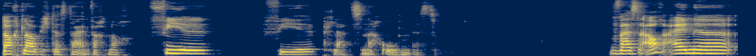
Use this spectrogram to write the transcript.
doch glaube ich, dass da einfach noch viel, viel Platz nach oben ist. Was auch eine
